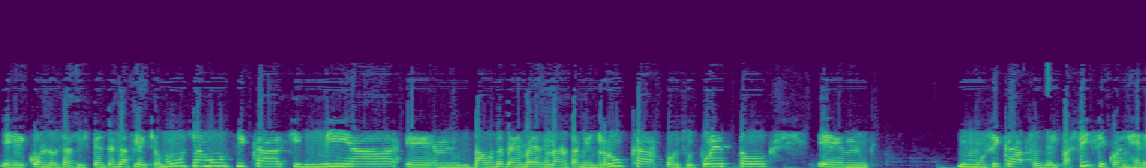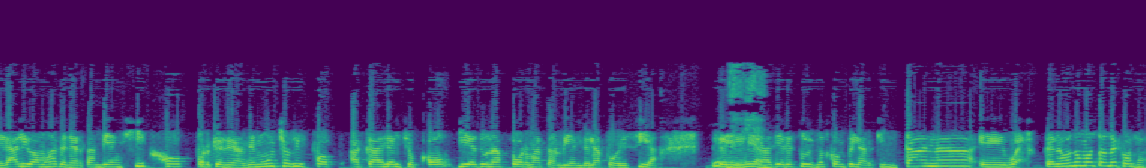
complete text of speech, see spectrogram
eh, con los asistentes a Flecho. Mucha música, Kirimía, eh, vamos a tener en Valladolid también Ruca, por supuesto, eh, música pues del Pacífico en general y vamos a tener también hip hop porque se hace mucho hip hop acá en el Chocó y es una forma también de la poesía. Eh, ayer estuvimos con Pilar Quintana, eh, bueno, tenemos un montón de cosas.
